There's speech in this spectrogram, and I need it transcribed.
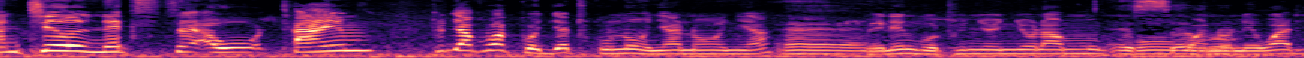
until next uh, time tujja kuba kojja tukunoonyanoonya Eh. bene ng'otunyonnyolamukko Essebo. wano ne wali.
